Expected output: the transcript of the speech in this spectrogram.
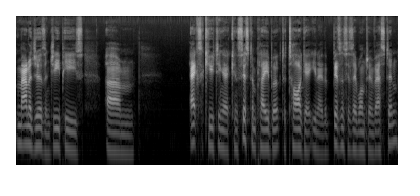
managers and GPs, um, executing a consistent playbook to target, you know, the businesses they want to invest in,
